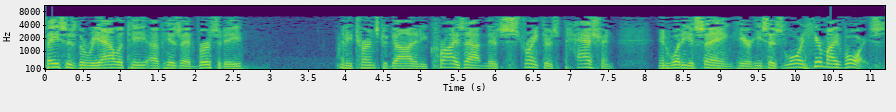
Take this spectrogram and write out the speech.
faces the reality of his adversity and he turns to God and he cries out and there's strength, there's passion in what he is saying here. He says, Lord, hear my voice.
